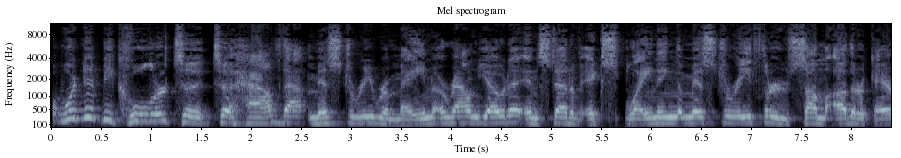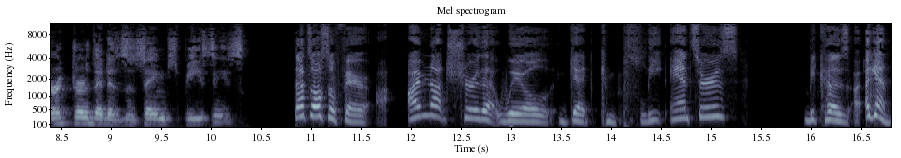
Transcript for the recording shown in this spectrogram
Wouldn't it be cooler to to have that mystery remain around Yoda instead of explaining the mystery through some other character that is the same species? That's also fair. I'm not sure that we'll get complete answers because again,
